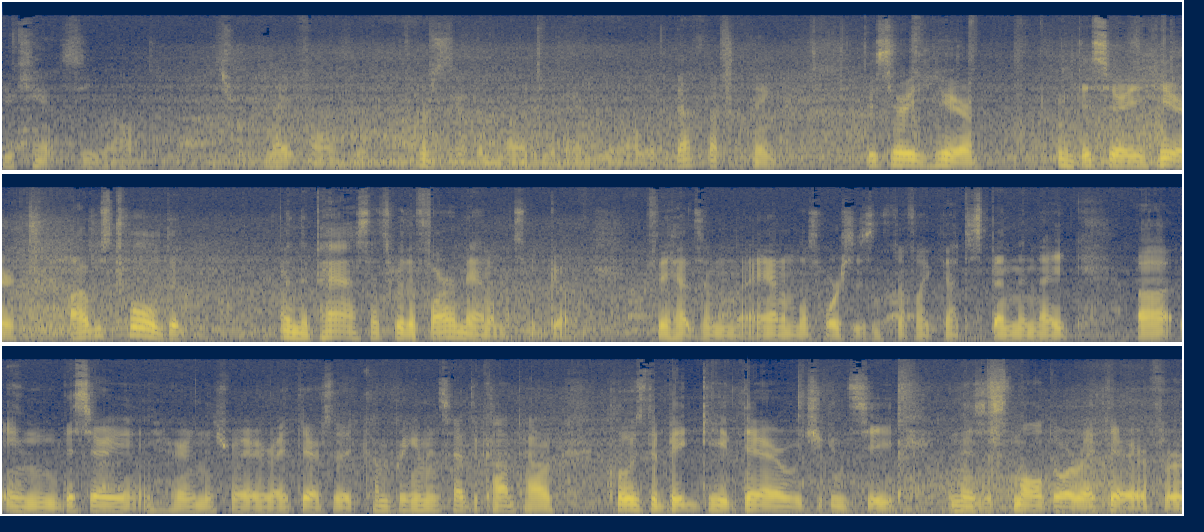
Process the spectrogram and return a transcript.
You can't see well. It's nightfall. Of course, it's got the mud and the bamboo and all, but that's not the thing. This area here, and this area here, I was told that in the past that's where the farm animals would go. They had some animals, horses and stuff like that to spend the night uh, in this area here in this area right there. So they'd come bring them inside the compound, close the big gate there, which you can see, and there's a small door right there for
